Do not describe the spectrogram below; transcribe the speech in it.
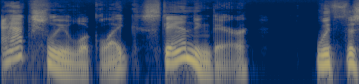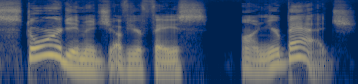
actually look like standing there with the stored image of your face on your badge.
